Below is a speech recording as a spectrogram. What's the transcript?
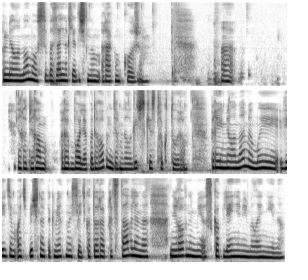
меланому с базально-клеточным раком кожи. А, разберем более подробно дерматологические структуры. При меланоме мы видим атипичную пигментную сеть, которая представлена неровными скоплениями меланина.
